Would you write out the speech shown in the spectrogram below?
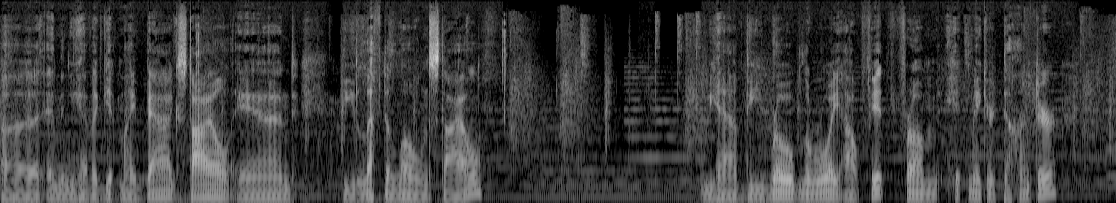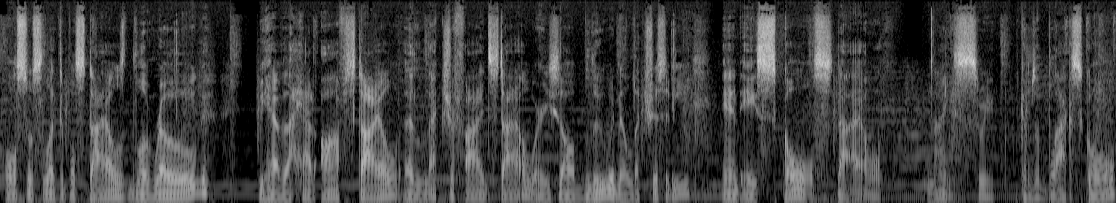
Uh, and then you have a get my bag style and the left alone style. We have the Rogue Laroi outfit from Hitmaker to Hunter. Also selectable styles, the Rogue. We have the hat off style, electrified style, where he's all blue and electricity, and a skull style. Nice. So he becomes a black skull.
